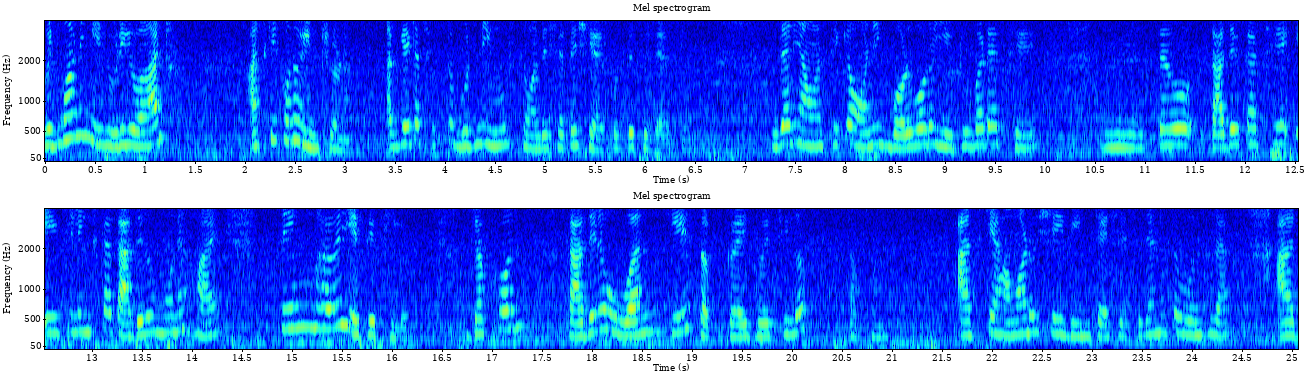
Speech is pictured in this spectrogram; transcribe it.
গুড মর্নিং এভরিওয়ান আজকে কোনো ইন্ট্রো না। আজকে একটা ছোট্ট গুড নিউজ তোমাদের সাথে শেয়ার করতে চলে আসলাম। জানি আমার থেকে অনেক বড় বড় ইউটিউবার আছে। তো তাদের কাছে এই ফিলিংসটা তাদেরও মনে হয় সেমভাবেই এসেছিল। যখন তাদেরও ওয়ান কে সাবস্ক্রাইব হয়েছিল, তখন। আজকে আমারও সেই দিনটা এসেছে, জানো তো বন্ধুরা? আজ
